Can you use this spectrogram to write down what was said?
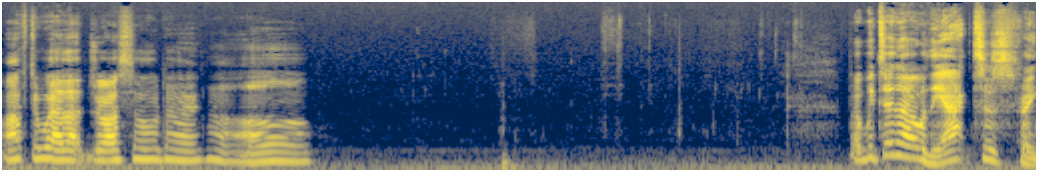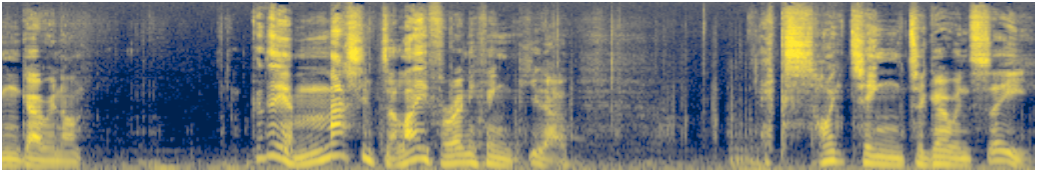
I have to wear that dress all day. Oh. But we don't know the actors thing going on. Could be a massive delay for anything, you know, exciting to go and see.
